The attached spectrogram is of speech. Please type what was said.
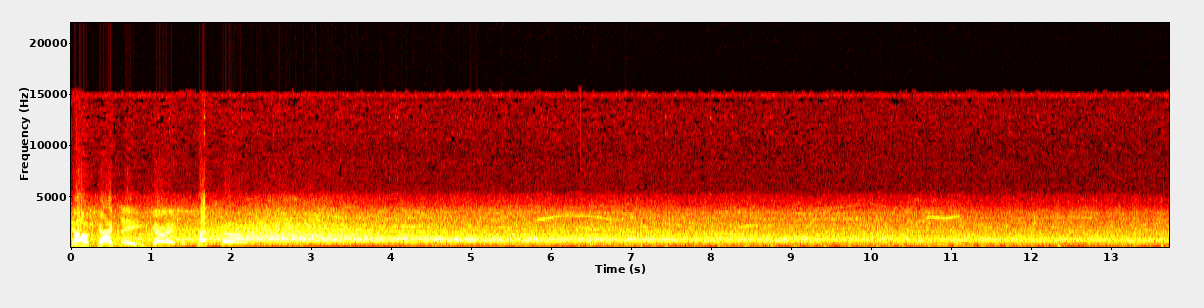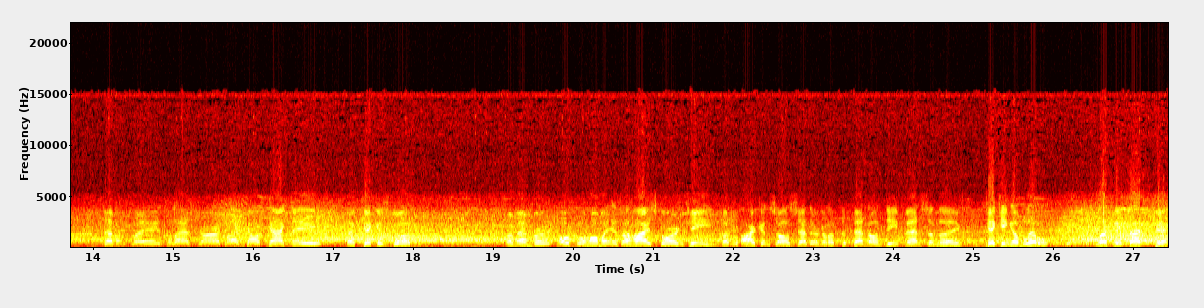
Cal Cagney carries it. Touchdown! Seven plays, the last yard by Calcagni. The kick is good. Remember, Oklahoma is a high-scoring team, but Arkansas said they're going to depend on defense and the kicking of Little. Look at that kick.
